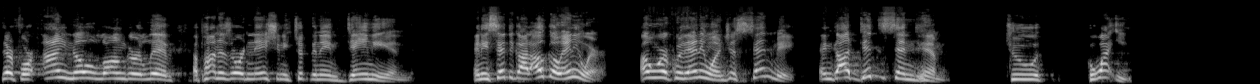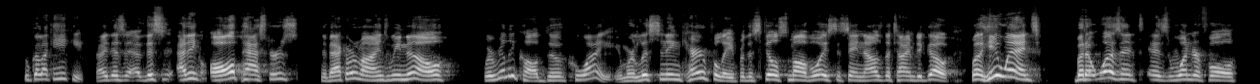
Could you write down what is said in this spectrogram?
Therefore, I no longer live. Upon his ordination, he took the name Damien. And he said to God, I'll go anywhere. I'll work with anyone. Just send me. And God did send him to Hawaii. Right? This, this, I think all pastors, in the back of our minds, we know we're really called to Hawaii and we're listening carefully for the still small voice to say, now's the time to go. Well, he went, but it wasn't as wonderful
